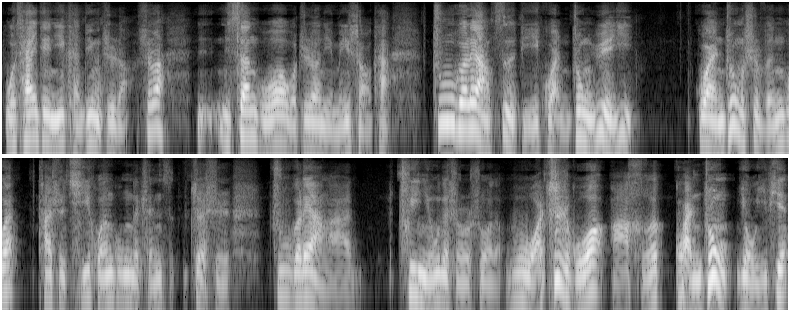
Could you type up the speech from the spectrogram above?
我猜这你肯定知道是吧？你三国我知道你没少看。诸葛亮自比管仲、乐毅，管仲是文官，他是齐桓公的臣子，这是诸葛亮啊。吹牛的时候说的，我治国啊和管仲有一拼。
